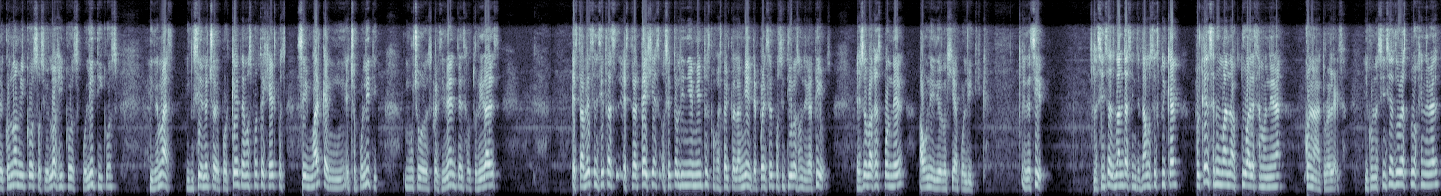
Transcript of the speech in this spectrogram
económicos, sociológicos, políticos y demás. Inclusive el hecho de por qué debemos proteger, pues se enmarca en un hecho político. Muchos presidentes, autoridades establecen ciertas estrategias o ciertos lineamientos con respecto al ambiente, pueden ser positivos o negativos. Eso va a responder a una ideología política. Es decir, las ciencias blandas intentamos explicar por qué el ser humano actúa de esa manera con la naturaleza. Y con las ciencias duras, por lo general,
